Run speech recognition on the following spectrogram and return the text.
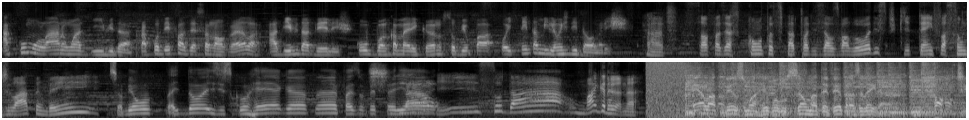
acumularam uma dívida para poder fazer essa novela. A dívida deles com o Banco Americano subiu para 80 milhões de dólares. Ah, só fazer as contas pra atualizar os valores, porque tem a inflação de lá também. Sobe um, vai dois, escorrega, né, faz o vetorial. Isso dá uma grana. Ela fez uma revolução na TV brasileira. Forte,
